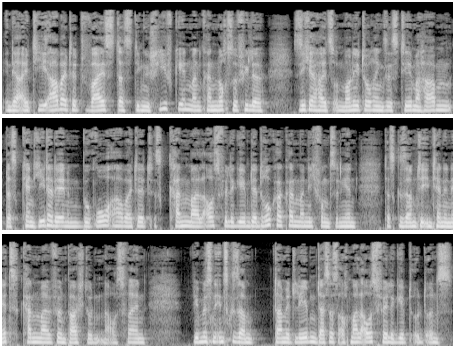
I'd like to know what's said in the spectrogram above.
in der IT arbeitet, weiß, dass Dinge schiefgehen. Man kann noch so viele Sicherheits- und Monitoring-Systeme haben. Das kennt jeder, der in einem Büro arbeitet. Es kann mal Ausfälle geben. Der Drucker kann mal nicht funktionieren. Das gesamte interne Netz kann mal für ein paar Stunden ausfallen. Wir müssen insgesamt damit leben, dass es auch mal Ausfälle gibt und uns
